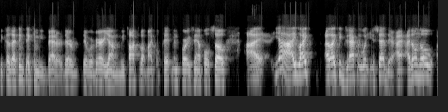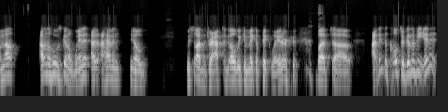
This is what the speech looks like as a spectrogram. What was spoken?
because I think they can be better. They're they were very young. We talked about Michael Pittman, for example. So I yeah, I like I like exactly what you said there. I, I don't know. I'm not. I don't know who's to win it. I, I haven't you know we still have the draft to go. We can make a pick later, but uh, I think the Colts are to be in it.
